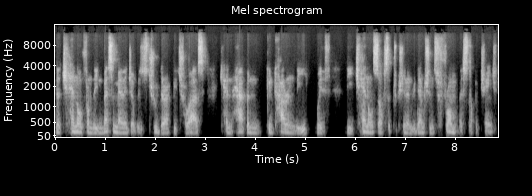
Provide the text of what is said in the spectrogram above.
The channel from the investment manager, which is true directly through us, can happen concurrently with the channels of subscription and redemptions from a stock exchange.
